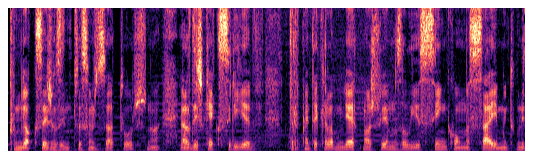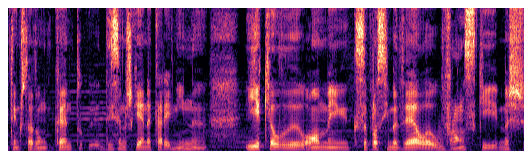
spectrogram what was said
por melhor que sejam as interpretações dos atores. Não é? Ela diz que é que seria, de repente, aquela mulher que nós vemos ali assim, com uma saia muito bonita encostada a um canto, dizem-nos que é Ana Karenina, e aquele homem que se aproxima dela, o Vronsky, mas...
